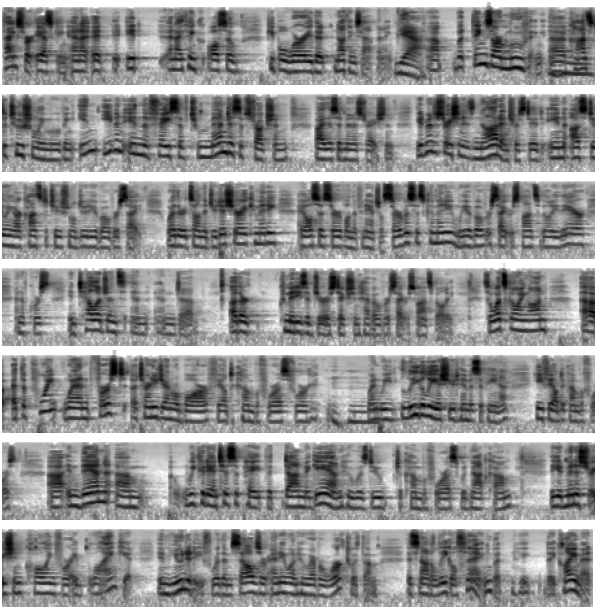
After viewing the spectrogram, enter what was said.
thanks for asking. And it, it, it, and I think also people worry that nothing's happening. Yeah. Uh, but things are moving, uh, mm-hmm. constitutionally moving, in, even in the face of tremendous obstruction by this administration. The administration is not interested in us doing our constitutional duty of oversight, whether it's on the Judiciary Committee. I also serve on the Financial Services Committee, and we have oversight responsibility there. And of course, intelligence and, and uh, other committees of jurisdiction have oversight responsibility. So, what's going on? Uh, at the point when first Attorney General Barr failed to come before us for mm-hmm. when we legally issued him a subpoena, he failed to come before us. Uh, and then um, we could anticipate that Don McGahn, who was due to come before us, would not come. The administration calling for a blanket immunity for themselves or anyone who ever worked with them. It's not a legal thing, but he, they claim it.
